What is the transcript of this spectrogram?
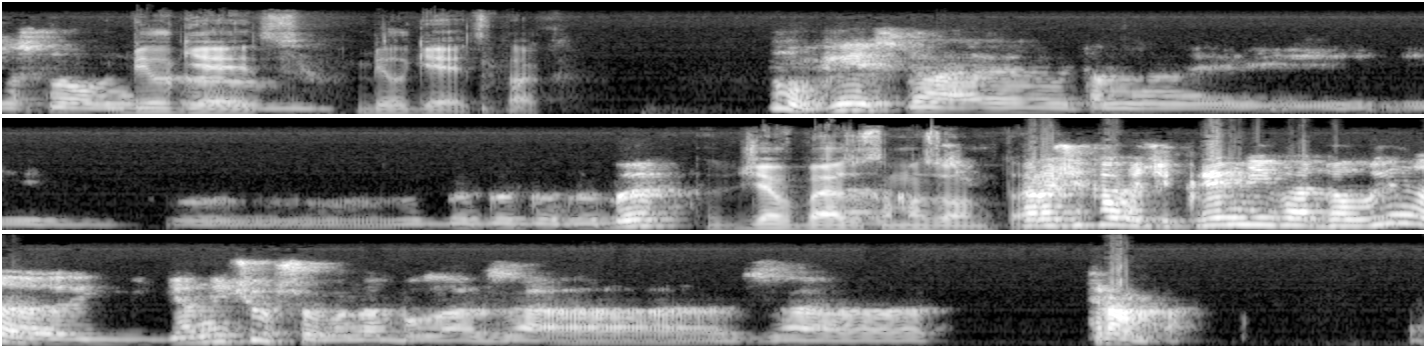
засновник. Білл Гейтс. Білл Гейтс, так. Ну, Гейтс, да, там б-б-б-б-б. Джеф Безос, Амазон. Так. Коротше кажучи, Кремнієва долина, я не чув, що вона була за, за Трампа. Е,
